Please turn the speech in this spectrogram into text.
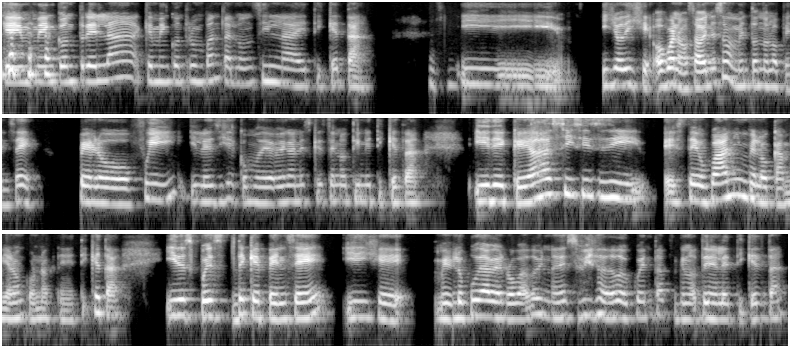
que me encontré la, que me encontré un pantalón sin la etiqueta. Y, y yo dije, o bueno, o sea, en ese momento no lo pensé, pero fui y les dije como de, oigan, es que este no tiene etiqueta. Y de que, ah, sí, sí, sí, este, van y me lo cambiaron con uno que tiene etiqueta. Y después de que pensé y dije, me lo pude haber robado y nadie se hubiera dado cuenta porque no tenía la etiqueta.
